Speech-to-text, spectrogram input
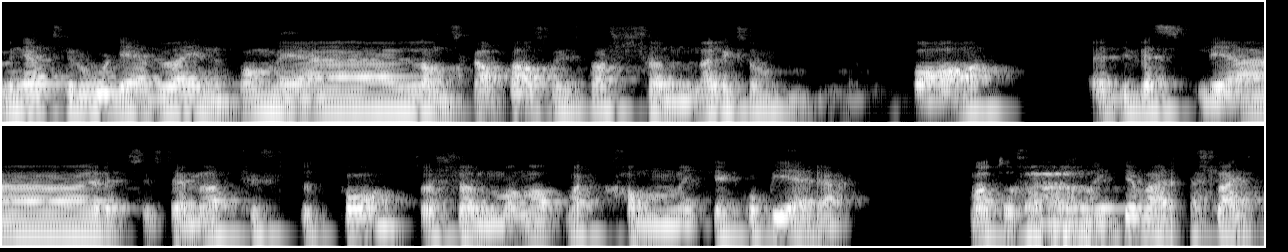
men, jeg tror det du er inne på med landskapet, altså hvis man skjønner liksom hva de vestlige rettssystemene er tuftet på, så skjønner man at man kan ikke kopiere. Man kan ikke være sleip.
